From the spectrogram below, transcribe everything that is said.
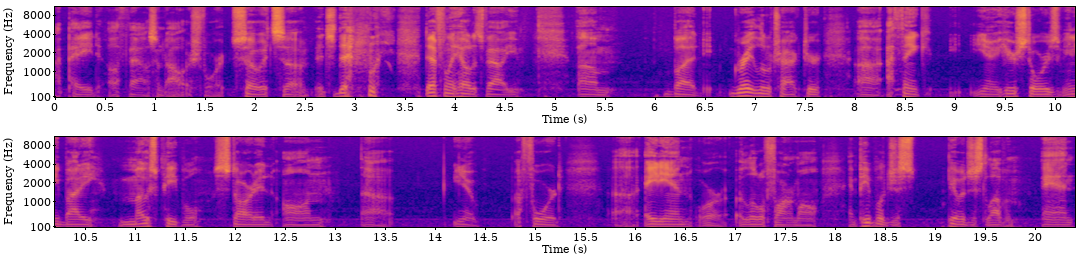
I paid a thousand dollars for it, so it's uh, it's definitely definitely held its value. Um, but great little tractor. Uh, I think you know you hear stories of anybody. Most people started on uh, you know a Ford uh, 8N or a little Farmall, and people just people just love them. And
